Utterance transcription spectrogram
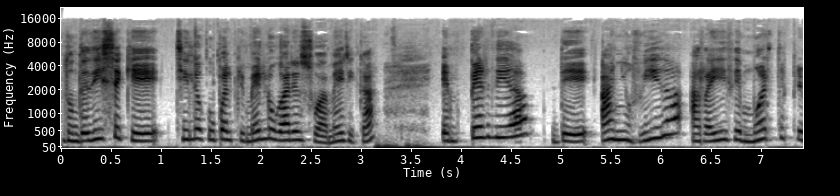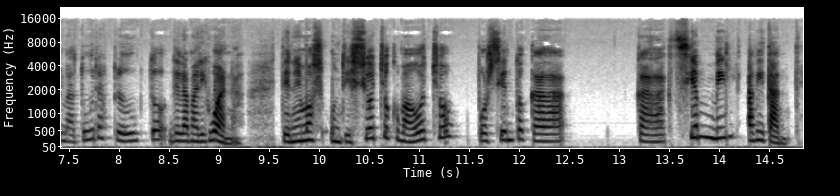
donde dice que Chile ocupa el primer lugar en Sudamérica en pérdida de años vida a raíz de muertes prematuras producto de la marihuana. Tenemos un 18,8% cada, cada 100.000 habitantes.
